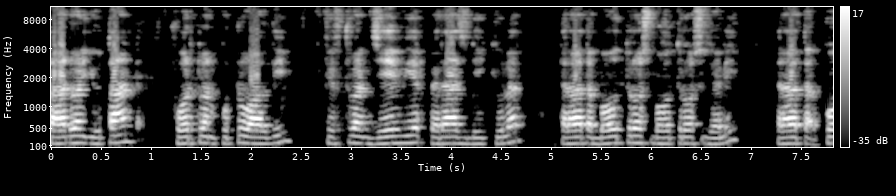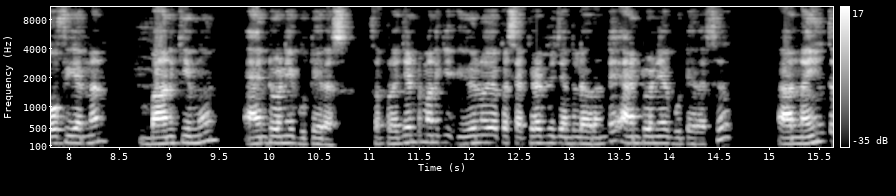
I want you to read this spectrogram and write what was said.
third one U Thant fourth one Kurt Waldheim fifth one Javier Perez de Cuellar తర్వాత బౌత్రోస్ బౌత్రోస్ గలి తర్వాత Kofi Annan Ban Ki moon Antonio Guterres. So present మనకి యుఎన్ఓ యొక్క సెక్రటరీ జనరల్ ఎవరంటే Antonio Guterres. Ninth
